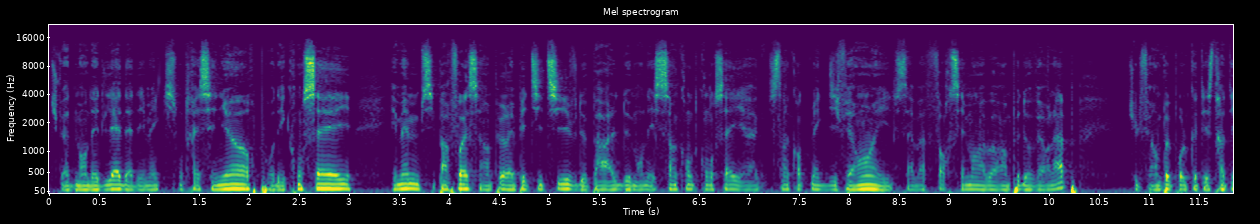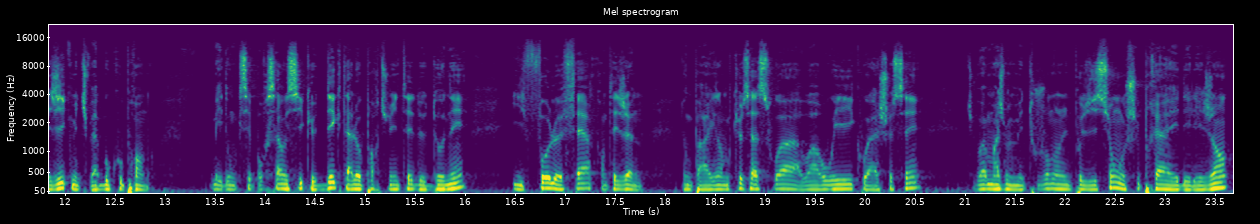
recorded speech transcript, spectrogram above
tu vas demander de l'aide à des mecs qui sont très seniors pour des conseils. Et même si parfois c'est un peu répétitif de parler, demander 50 conseils à 50 mecs différents et ça va forcément avoir un peu d'overlap, tu le fais un peu pour le côté stratégique, mais tu vas beaucoup prendre. Mais donc c'est pour ça aussi que dès que tu as l'opportunité de donner, il faut le faire quand tu es jeune. Donc par exemple, que ça soit à Warwick ou à HEC, tu vois, moi je me mets toujours dans une position où je suis prêt à aider les gens.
